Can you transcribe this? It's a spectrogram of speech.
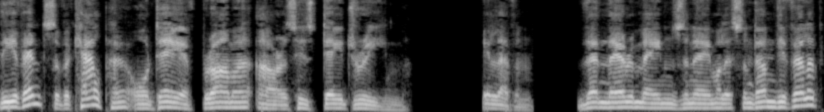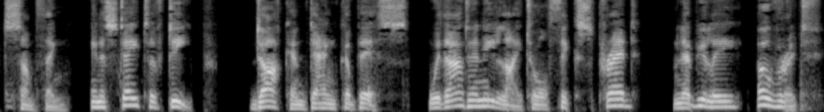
The events of a kalpa or day of Brahma are as his daydream. 11. Then there remains a nameless and undeveloped something, in a state of deep, dark and dank abyss, without any light or thick spread, nebulae, over it.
